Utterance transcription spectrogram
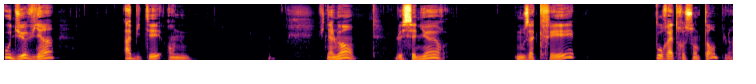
où Dieu vient habiter en nous. Finalement, le Seigneur nous a créés pour être son temple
